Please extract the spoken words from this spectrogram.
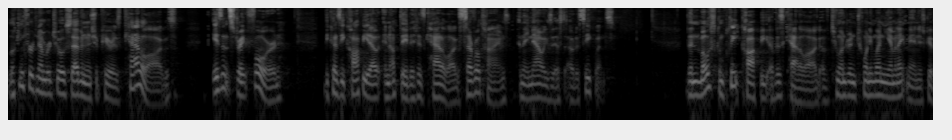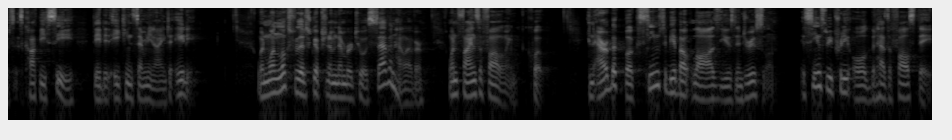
Looking for number 207 in Shapira's catalogs isn't straightforward because he copied out and updated his catalogs several times and they now exist out of sequence. The most complete copy of his catalog of 221 Yemenite manuscripts is copy C, dated 1879 to 80. When one looks for the description of number 207, however, one finds the following, quote, an Arabic book seems to be about laws used in Jerusalem. It seems to be pretty old, but has a false date.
